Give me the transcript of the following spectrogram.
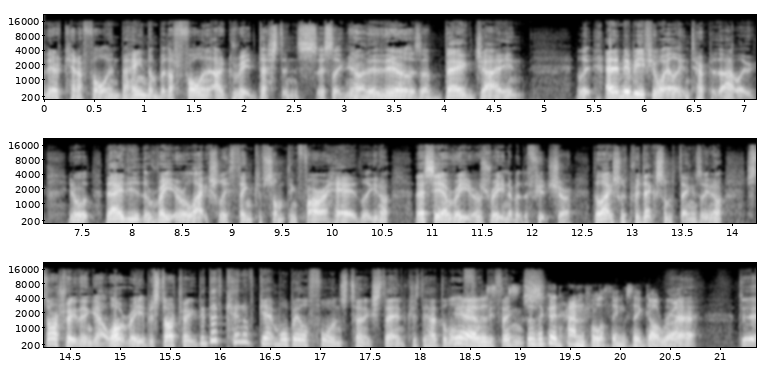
they're kind of falling behind them, but they're falling at a great distance. It's like you know there- there is a big giant. Like, and maybe if you want to like interpret that, like you know, the idea that the writer will actually think of something far ahead, like you know, let's say a writer is writing about the future, they'll actually predict some things. Like, you know, Star Trek didn't get a lot right, but Star Trek they did kind of get mobile phones to an extent because they had the little Yeah, flippy there's, there's, things. there's a good handful of things they got right. Yeah,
